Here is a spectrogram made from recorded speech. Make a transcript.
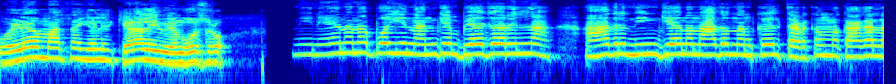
ಒಳ್ಳೆ ಮಾತನಾಗ ಹೇಳಿದ್ ಕೇಳಲ್ಲ ಇವು ಹೆಂಗೋಸ್ರು ನೀನೇನನ ಬೈ ನನಗೇನು ಬೇಜಾರಿಲ್ಲ. ಆದ್ರೆ ನಿಂಗೇನಾದ್ರೂ ನನ್ನ ಕೈಲಿ ತಡ್ಕೊಂಬಕ್ಕಾಗಲ್ಲ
